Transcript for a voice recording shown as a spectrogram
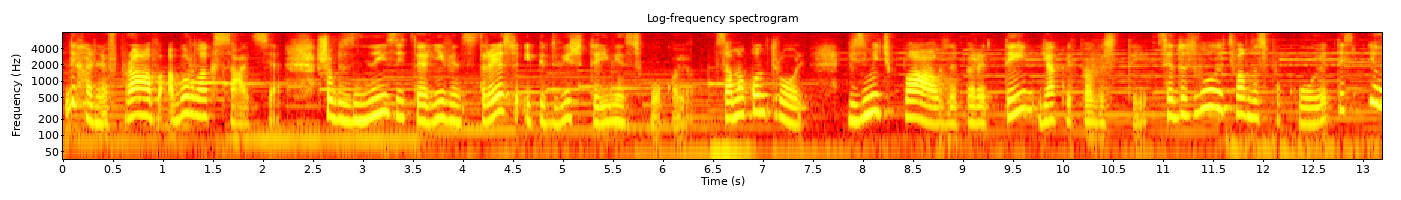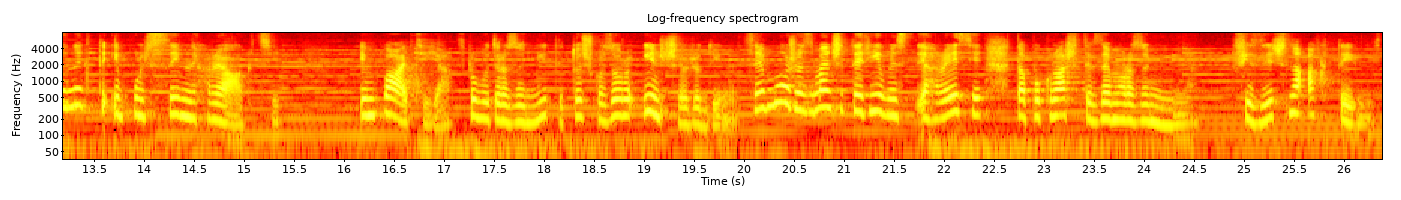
дихальні вправи або релаксація, щоб знизити рівень стресу і підвищити рівень спокою. Самоконтроль. Візьміть паузи перед тим, як відповісти. Це дозволить вам заспокоїтись і уникнути імпульсивних реакцій. Емпатія. Спробуйте розуміти точку зору іншої людини. Це може зменшити рівень агресії та покращити взаєморозуміння. Фізична активність.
